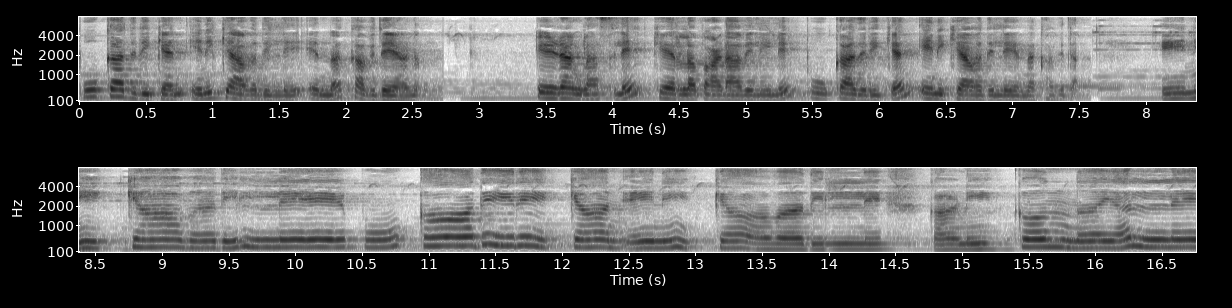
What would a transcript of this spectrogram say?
പൂക്കാതിരിക്കാൻ എനിക്കാവതില്ലേ എന്ന കവിതയാണ്. ഏഴാം ക്ലാസ്സിലെ കേരള പാഠാവലിയിലെ പൂക്കാതിരിക്കാൻ എനിക്കാവതില്ലേ എന്ന കവിത. എനിക്കാവതില്ലേ പൂക്കാതിരിക്കാൻ എനിക്കാവതില്ലേ കണിക്കൊന്നയല്ലേ.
